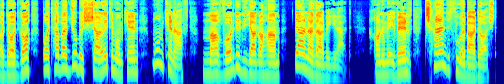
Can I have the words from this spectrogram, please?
و دادگاه با توجه به شرایط ممکن ممکن است موارد دیگر را هم در نظر بگیرد. خانم ایونز چند سوء برداشت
